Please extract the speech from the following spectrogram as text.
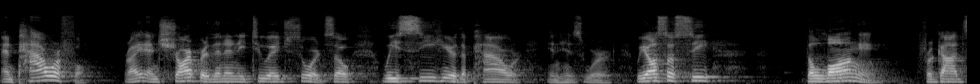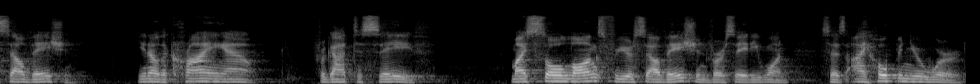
and powerful, right? And sharper than any two-edged sword. So we see here the power in his word. We also see the longing for God's salvation. You know, the crying out for God to save. My soul longs for your salvation, verse 81 says, I hope in your word.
